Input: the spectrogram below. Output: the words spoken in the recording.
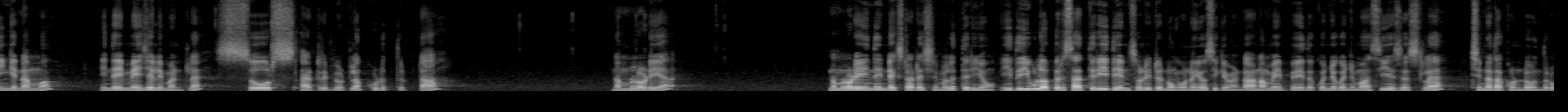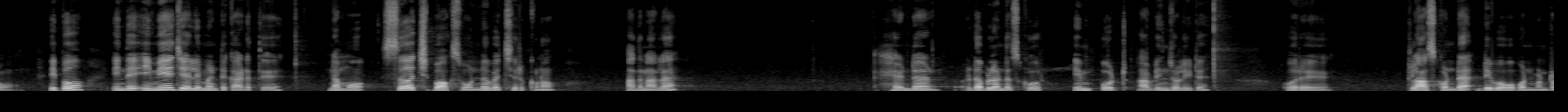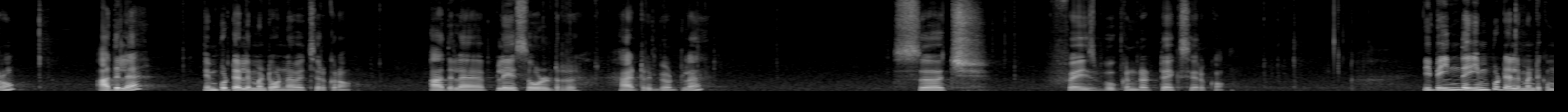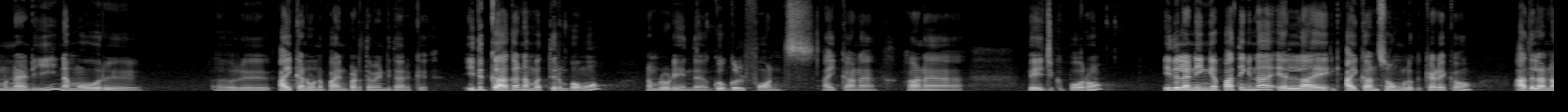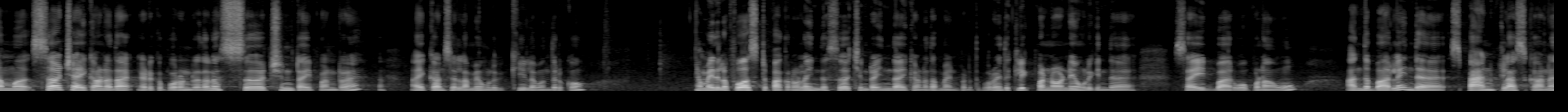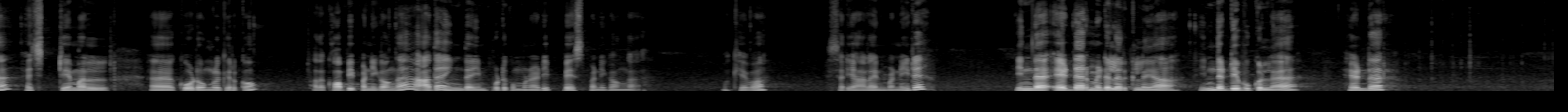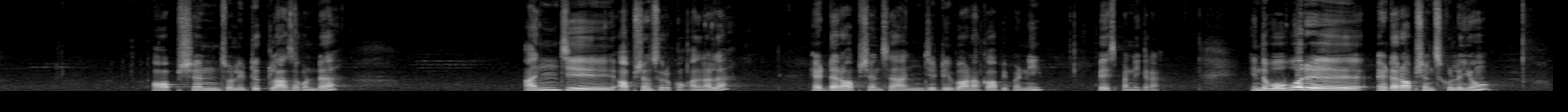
இங்கே நம்ம இந்த இமேஜ் எலிமெண்ட்டில் சோர்ஸ் ஆட்ரிபியூட்டில் கொடுத்துட்டா நம்மளுடைய நம்மளுடைய இந்த இண்டெக்ஸ் டாட் HTML தெரியும். இது இவ்வளோ பெருசாக தெரியுதேன்னு சொல்லிட்டு நீங்கள் ஒன்றும் யோசிக்க வேண்டாம். நம்ம இப்போ இதை கொஞ்சம் கொஞ்சமாக சிஎஸ்எஸில் சின்னதாக கொண்டு வந்துடுவோம் இப்போது இந்த இமேஜ் எலிமெண்ட்டுக்கு அடுத்து நம்ம சர்ச் பாக்ஸ் ஒன்று வச்சுருக்கணும். அதனால் header double under score import அப்படின்னு சொல்லிட்டு ஒரு கிளாஸ் கொண்ட டிவை ஓப்பன் பண்ணுறோம் அதில் இன்புட் எலிமெண்ட் ஒன்று வச்சுருக்குறோம். அதில் பிளேஸ் ஹோல்டர் ஆட்ரிபியூட்டில் சர்ச் ஃபேஸ்புக்குன்ற டெக்ஸ் இருக்கும். இப்போ இந்த இன்புட் எலிமெண்ட்டுக்கு முன்னாடி நம்ம ஒரு ஒரு ஐக்கான் ஒன்று பயன்படுத்த வேண்டியதாக இருக்குது இதுக்காக நம்ம திரும்பவும் நம்மளுடைய இந்த கூகுள் ஃபோன்ஸ் ஐக்கான ஆன பேஜுக்கு போகிறோம் இதில் நீங்கள் பார்த்தீங்கன்னா எல்லா ஐக்கான்ஸும் உங்களுக்கு கிடைக்கும். அதில் நம்ம சர்ச் ஐக்கானை தான் எடுக்க போகிறோன்றதால சர்ச்னு டைப் பண்ணுறேன் ஐக்கான்ஸ் எல்லாமே உங்களுக்கு கீழே வந்திருக்கும். நம்ம இதில் ஃபர்ஸ்ட் பார்க்குறோம்ல இந்த சர்ச்ன்ற இந்த ஐக்கானை தான் பயன்படுத்த போகிறோம் இதை கிளிக் பண்ண உடனே உங்களுக்கு இந்த சைட் பார் ஓப்பன் ஆகும். அந்த பாரில் இந்த ஸ்பேன் கிளாஸ்க்கான ஹெச்டிஎம்எல் கோடு உங்களுக்கு இருக்கும். அதை காப்பி பண்ணிக்கோங்க. அதை இந்த இன்புட்டுக்கு முன்னாடி பேஸ்ட் பண்ணிக்கோங்க. ஓகேவா சரியா அலைன் பண்ணிவிட்டு இந்த ஹெட்டர் மிடில் இருக்கு இல்லையா? இந்த டிவுக்குள்ளே ஹெட்டர் ஆப்ஷன் சொல்லிட்டு கிளாஸை கொண்ட அஞ்சு ஆப்ஷன்ஸ் இருக்கும். அதனால் ஹெட்டர் ஆப்ஷன்ஸை அஞ்சு டிவாக நான் காப்பி பண்ணி பேஸ்ட் பண்ணிக்கிறேன். இந்த ஒவ்வொரு ஹெடர் ஆப்ஷன்ஸ்குள்ளேயும்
